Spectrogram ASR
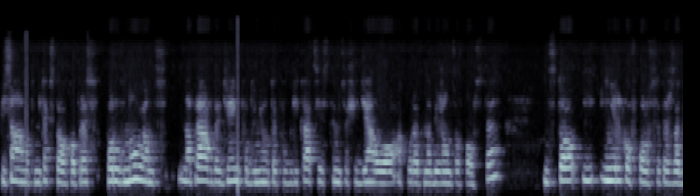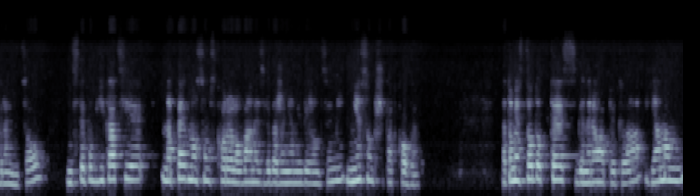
pisałam o tym tekście o Okopres, porównując naprawdę dzień po dniu te publikacje z tym, co się działo akurat na bieżąco w Polsce. Więc to i, i nie tylko w Polsce, też za granicą. Więc te publikacje na pewno są skorelowane z wydarzeniami bieżącymi, nie są przypadkowe. Natomiast co do tez generała Pytla, ja mam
